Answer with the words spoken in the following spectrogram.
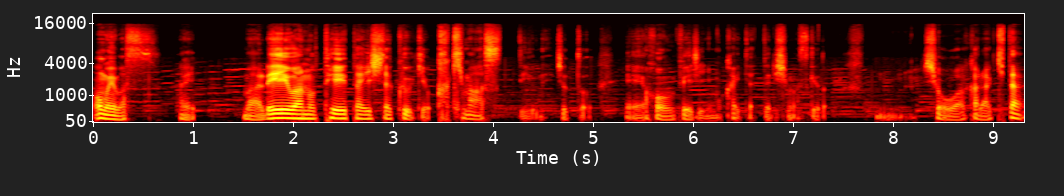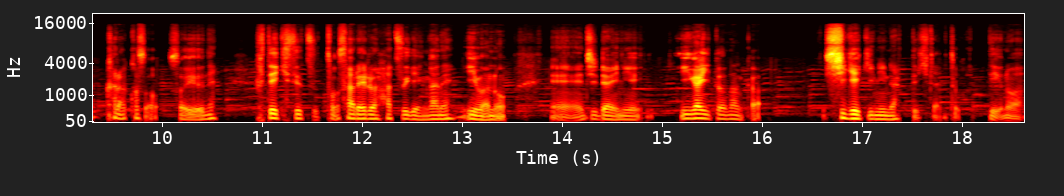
思います。はい。まあ、令和の停滞した空気を書きますっていうね、ちょっと、えー、ホームページにも書いてあったりしますけど、うん、昭和から来たからこそ、そういうね、不適切とされる発言がね、今の、えー、時代に意外となんか刺激になってきたりとかっていうのは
